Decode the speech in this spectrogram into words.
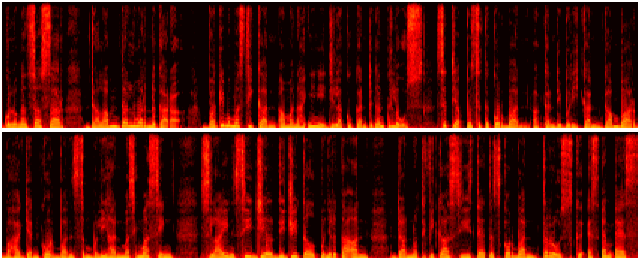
golongan sasar dalam dan luar negara. Bagi memastikan amanah ini dilakukan dengan telus, setiap peserta korban akan diberikan gambar bahagian korban sembelihan masing-masing selain sijil digital penyertaan dan notifikasi status korban terus ke SMS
